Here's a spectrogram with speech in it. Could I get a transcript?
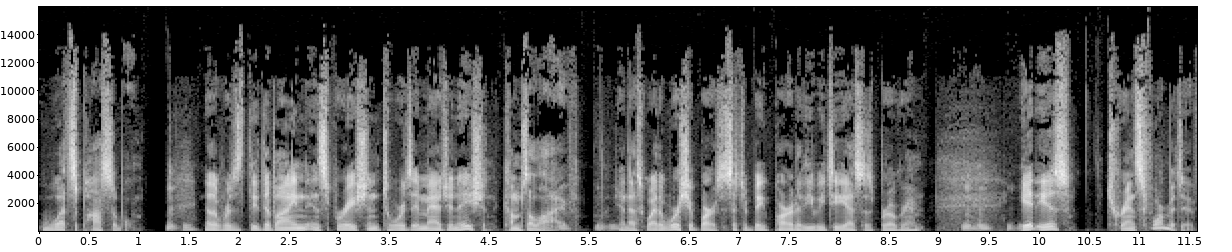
what's possible. Mm-hmm. In other words, the divine inspiration towards imagination comes alive. Mm-hmm. And that's why the worship arts is such a big part of UETS's program. Mm-hmm. It is transformative,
